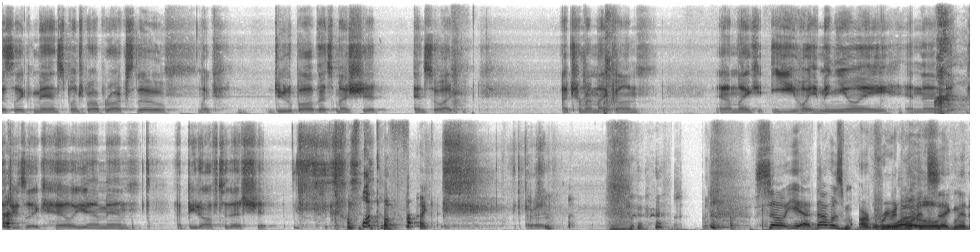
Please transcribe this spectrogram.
guy's like, "Man, SpongeBob rocks though. Like, Doodle Bob, that's my shit." And so I, I turn my mic on. And I'm like, "Yehoy, minyoy," and then the dude's like, "Hell yeah, man! I beat off to that shit." what the fuck? All right. So yeah, that was our pre-recorded Whoa. segment.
